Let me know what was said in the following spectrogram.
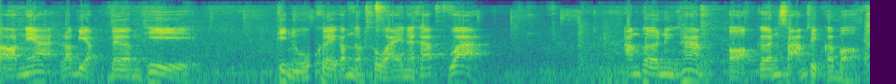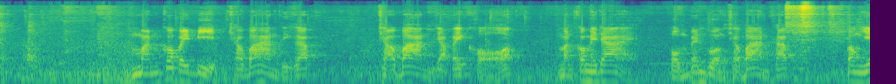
ตอนนี้ระเบียบเดิมที่พี่หนูเคยกำหนดไว้นะครับว่าอำเภอหนึ่งห้ามออกเกิน 30 กระบอก มันก็ไปบีบชาวบ้านสิครับ ชาวบ้านจะไปขอ มันก็ไม่ได้ ผมเป็นห่วงชาวบ้านครับ ต้องแย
